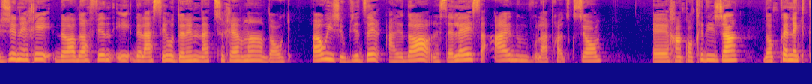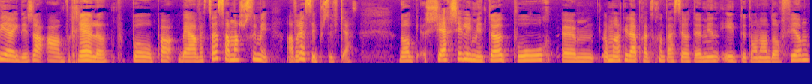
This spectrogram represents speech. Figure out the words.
générer de l'endorphine et de la sérotonine naturellement. Donc, ah oui, j'ai oublié de dire, aller dehors, le soleil, ça aide au niveau de la production. Euh, rencontrer des gens, donc connecter avec des gens en vrai, là. Pas, ben, en ça, ça marche aussi, mais en vrai, c'est plus efficace. Donc, chercher les méthodes pour euh, augmenter la production de ta sérotonine et de ton endorphine.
